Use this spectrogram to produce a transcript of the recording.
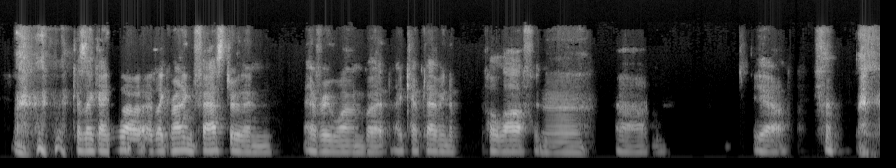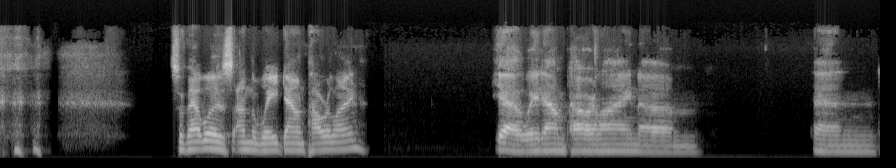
because like I knew I was like running faster than everyone, but I kept having to pull off and uh. um, yeah. so that was on the way down power line. Yeah, way down power line. Um, then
